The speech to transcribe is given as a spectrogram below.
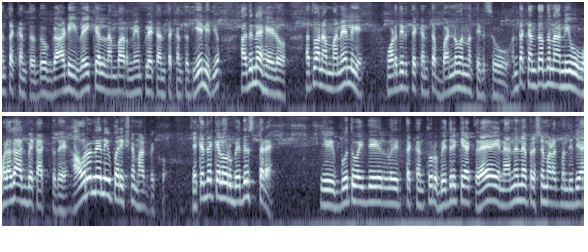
ಅಂತಕ್ಕಂಥದ್ದು, ಗಾಡಿ, ವೆಹಿಕಲ್ ನಂಬರ್, ನೇಮ್ ಪ್ಲೇಟ್ ಅಂತಕ್ಕಂಥದ್ದು ಏನಿದೆಯೋ ಅದನ್ನು ಹೇಳು. ಅಥವಾ ನಮ್ಮ ಮನೇಲಿ ಹೊಡೆದಿರ್ತಕ್ಕಂಥ ಬಣ್ಣವನ್ನು ತಿಳಿಸು. ಅಂತಕ್ಕಂಥದ್ದನ್ನು ನೀವು ಒಳಗಾಗಬೇಕಾಗ್ತದೆ. ಅವರನ್ನೇ ನೀವು ಪರೀಕ್ಷೆ ಮಾಡಬೇಕು. ಯಾಕಂದರೆ ಕೆಲವರು ಬೆದರಿಸ್ತಾರೆ. ಈ ಭೂತ ವೈದ್ಯರುಗಳು ಇರ್ತಕ್ಕಂಥವ್ರು ಬೆದರಿಕೆ ಏ ನನ್ನನ್ನೇ ಪ್ರಶ್ನೆ ಮಾಡೋಕೆ ಬಂದಿದ್ಯಾ?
